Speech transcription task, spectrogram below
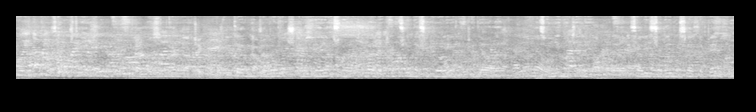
Moja jasna metodološko je jasno da cilj da se koordinira. Su njima htjeli sa lista da idu sa SDP-om,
